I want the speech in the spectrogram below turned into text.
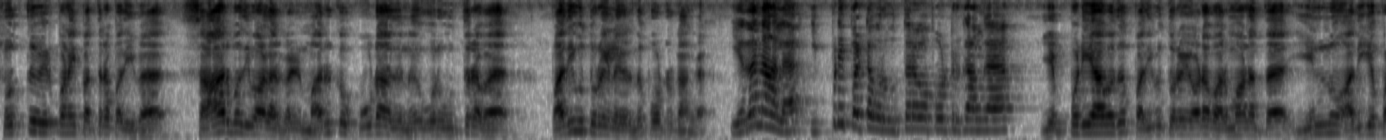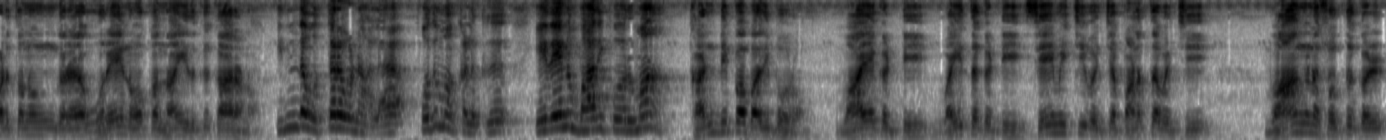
சொத்து விற்பனை பத்திரப்பதிவை சார் பதிவாளர்கள் மறுக்க கூடாதுன்னு ஒரு உத்தரவை பதிவுத்துறையில இருந்து போட்டிருக்காங்க. எதனால இப்படிப்பட்ட ஒரு உத்தரவை போட்டிருக்காங்க? எப்படியாவது பதிவுத்துறையோட வருமானத்தை இன்னும் அதிகப்படுத்தணுங்கிற ஒரே நோக்கம்தான் இதுக்கு காரணம். இந்த உத்தரவுனால பொதுமக்களுக்கு ஏதேனும் பாதிப்பு வருமா? கண்டிப்பாக பாதிப்பு வரும். வாயை கட்டி வயிற்ற கட்டி சேமித்து வச்ச பணத்தை வச்சு வாங்கின சொத்துக்கள்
